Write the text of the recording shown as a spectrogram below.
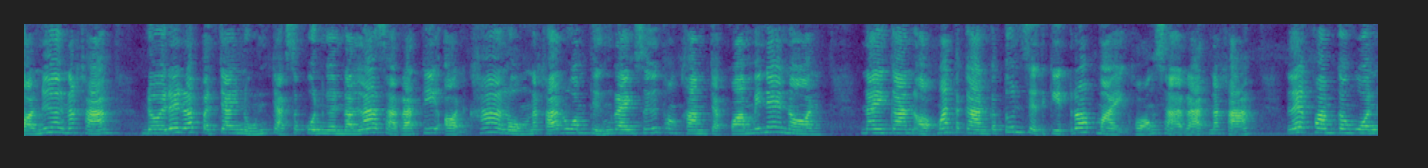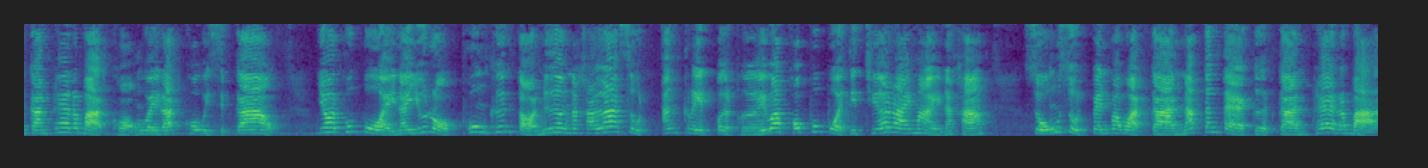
ต่อเนื่องนะคะ โดยได้รับปัจจัยหนุนจากสกุลเงินดอลลาร์สหรัฐที่อ่อนค่าลงนะคะ รวมถึงแรงซื้อทองคำจากความไม่แน่นอน ในการออกมาตรการกระตุ้นเศรษฐกิจรอบใหม่ของสหรัฐนะคะ และความกังวลการแพร่ระบาดของไวรัสโควิด -19 ยอดผู้ป่วยในยุโรปพุ่งขึ้นต่อเนื่องนะคะ ล่าสุดอังกฤษเปิดเผยว่าพบผู้ป่วยติดเชื้อรายใหม่นะคะ สูงสุดเป็นประวัติการนับตั้งแต่เกิดการแพร่ระบาด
